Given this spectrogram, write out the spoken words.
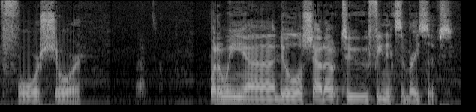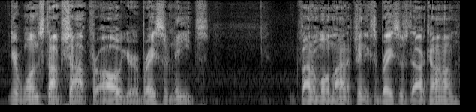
for sure. Why don't we uh, do a little shout out to Phoenix Abrasives? Your one stop shop for all your abrasive needs. You can find them online at phoenixabrasives.com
